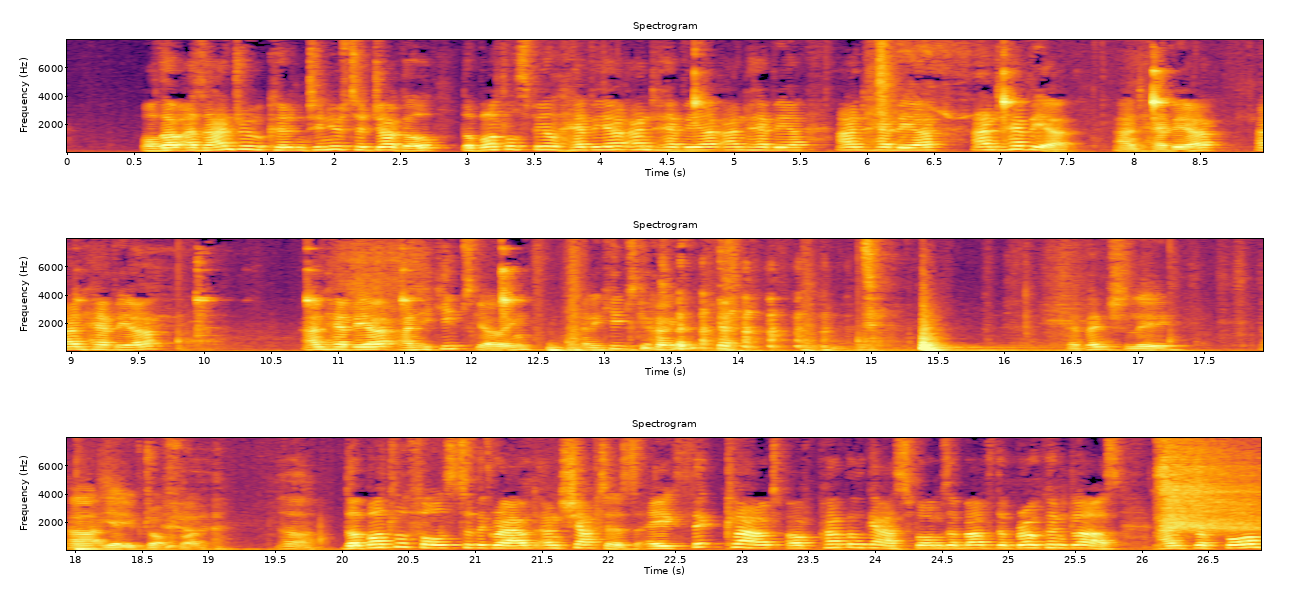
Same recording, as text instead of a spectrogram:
Although, as Andrew continues to juggle, the bottles feel heavier and heavier and heavier and heavier and heavier and heavier and heavier and heavier, and he keeps going and he keeps going. Eventually, uh, yeah, you've dropped one. Oh. The bottle falls to the ground and shatters. A thick cloud of purple gas forms above the broken glass, and the form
